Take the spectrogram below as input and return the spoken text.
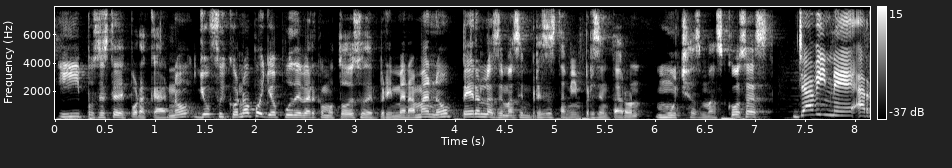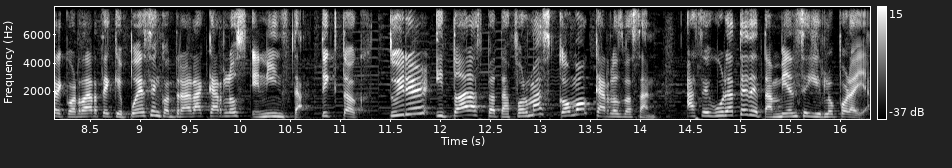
Y pues este de por acá, ¿no? Yo fui con Oppo, yo pude ver como todo eso de primera mano, pero las demás empresas también presentaron muchas más cosas. Ya vine a recordarte que puedes encontrar a Carlos en Insta, TikTok, Twitter y todas las plataformas como Carlos Bazán. Asegúrate de también seguirlo por allá.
